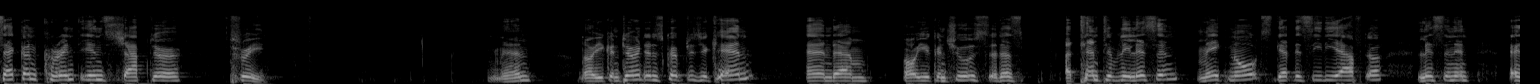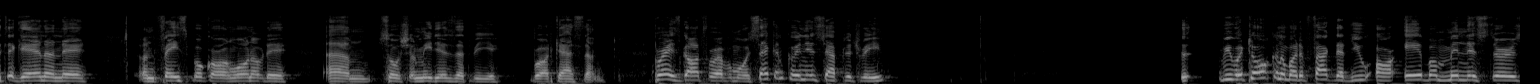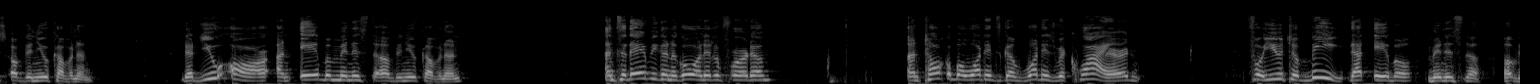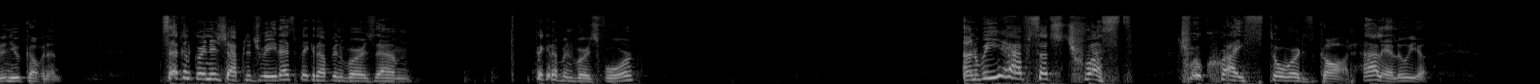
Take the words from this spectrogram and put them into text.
Second Corinthians chapter 3. Amen. Now you can turn to the scriptures, you can, and um, or you can choose to just attentively listen, make notes, get the CD after, listen it again on the on Facebook or on one of the um, social medias that we broadcast on. Praise God forevermore. Second Corinthians chapter 3. We were talking about the fact that you are able ministers of the new covenant. That you are an able minister of the new covenant. And today we're going to go a little further and talk about what, it's, what is required for you to be that able minister of the new covenant. Second Corinthians chapter 3, let's pick it up in verse um, pick it up in verse 4. And we have such trust through Christ towards God. Hallelujah.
